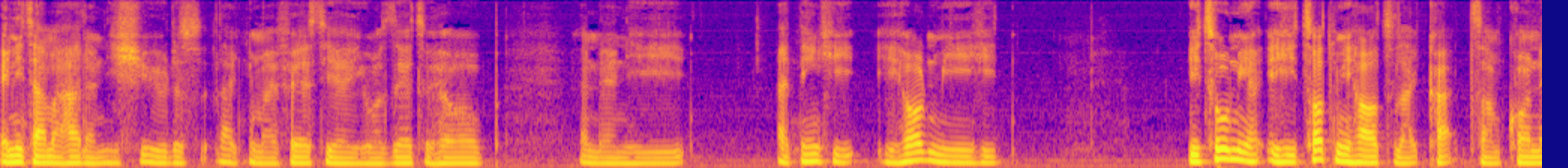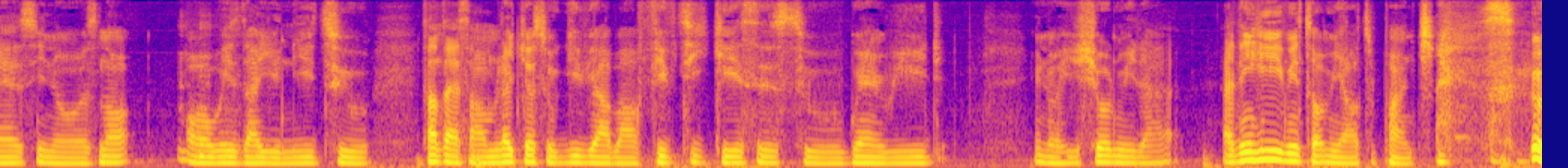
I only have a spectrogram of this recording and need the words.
anytime I had an issue, just like in my first year, he was there to help. And then he, I think he he helped me. He he told me he taught me how to like cut some corners. You know, it's not always that you need to. Sometimes some lectures will give you about 50 cases to go and read. You know, he showed me that. I think he even taught me how to punch. so,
